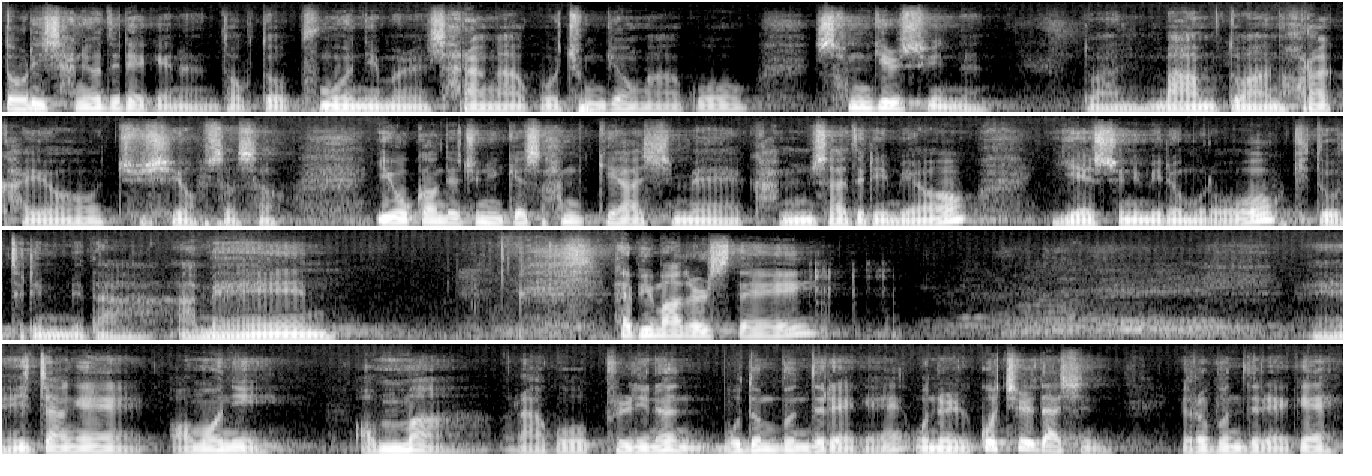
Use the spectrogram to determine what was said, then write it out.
또 우리 자녀들에게는 더욱더 부모님을 사랑하고 존경하고 섬길 수 있는 또한 마음 또한 허락하여 주시옵소서. 이곳 가운데 주님께서 함께 하심에 감사드리며 예수님 이름으로 기도드립니다. 아멘. Happy Mother's Day. 이 땅에 어머니, 엄마 라고 불리는 모든 분들에게 오늘 꽃을 다신 여러분들에게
